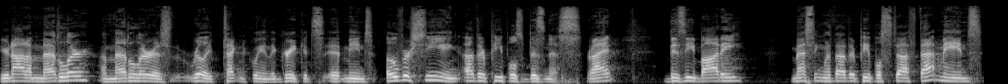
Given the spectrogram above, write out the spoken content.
You're not a meddler. A meddler is really technically in the Greek, it means overseeing other people's business, right? Busybody, messing with other people's stuff. That means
